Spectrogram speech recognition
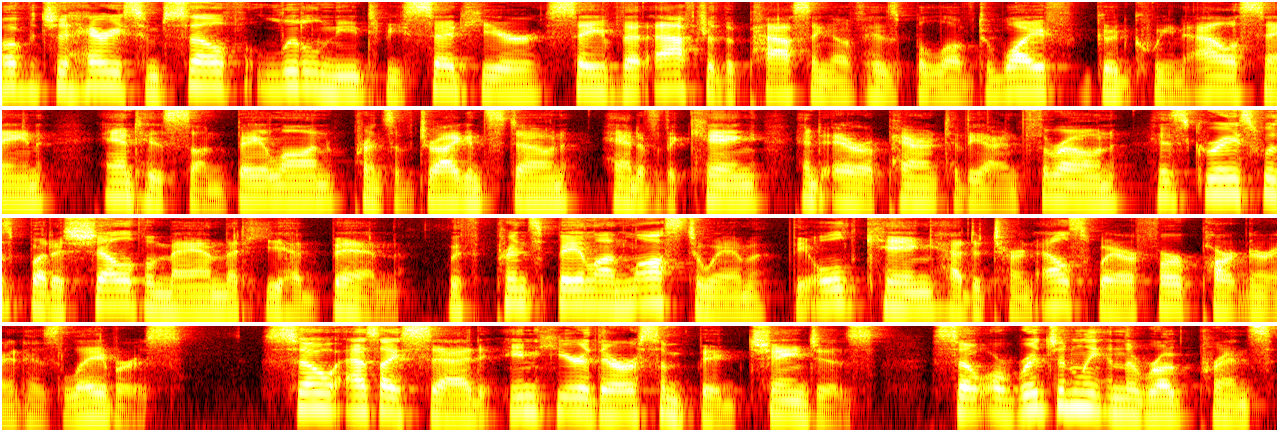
of Jaehaerys himself, little need to be said here, save that after the passing of his beloved wife, Good Queen Alysanne, and his son Baelon, Prince of Dragonstone, Hand of the King, and heir apparent to the Iron Throne, his grace was but a shell of a man that he had been. With Prince Baelon lost to him, the old king had to turn elsewhere for a partner in his labors. So, as I said, in here there are some big changes. So, originally in The Rogue Prince,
